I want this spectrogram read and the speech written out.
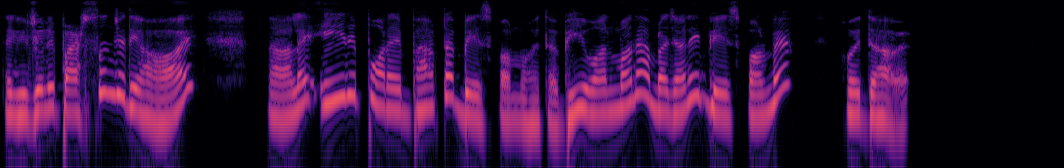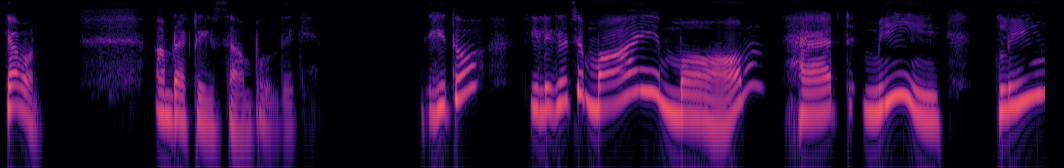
তা ইউজুয়ালি পার্সন যদি হয়, তাহলে এর পরের ভাবটা বেস ফর্মে হতে হবে। ভি ওয়ান মানে আমরা জানি বেস ফর্মে হইতে হবে। কেমন? আমরা একটা এক্সাম্পল দেখি। দেখি তো, কি লিখেছে? My mom had me clean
